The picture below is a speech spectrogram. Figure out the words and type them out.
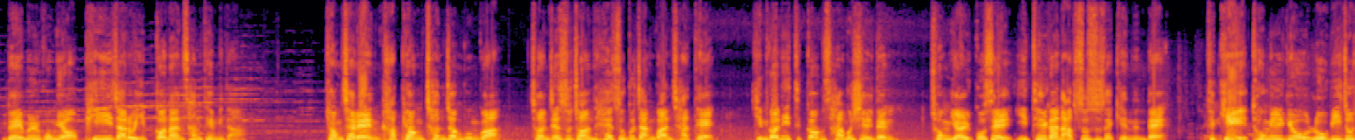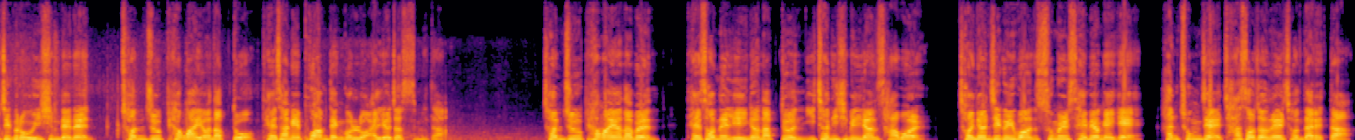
뇌물공여 피의자로 입건한 상태입니다. 경찰은 가평 천정군과 전재수 전 해수부 장관 자택, 김건희 특검 사무실 등 총 10곳을 이틀간 압수수색했는데 특히 통일교 로비 조직으로 의심되는 천주 평화연합도 대상에 포함된 걸로 알려졌습니다. 천주 평화연합은 대선을 1년 앞둔 2021년 4월 전현직 의원 23명에게 한 총재 자서전을 전달했다.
